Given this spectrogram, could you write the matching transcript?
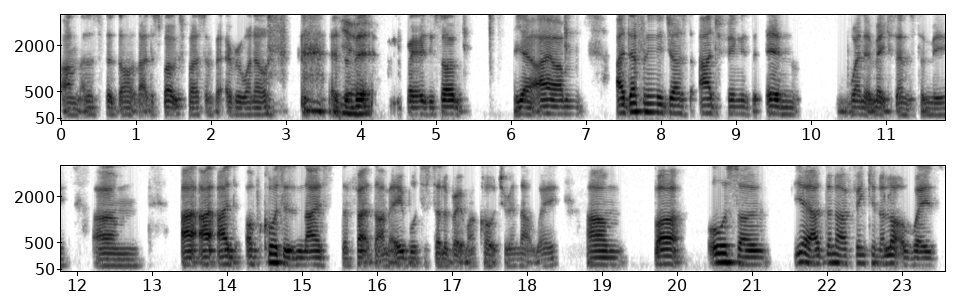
um, as I said, the like the spokesperson for everyone else. it's yeah. a bit crazy. So, yeah, I um, I definitely just add things in when it makes sense to me. Um, I, I, I, of course, it's nice the fact that I'm able to celebrate my culture in that way. Um, but also, yeah, I don't know. I think in a lot of ways,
